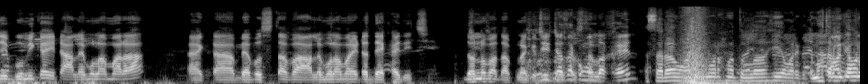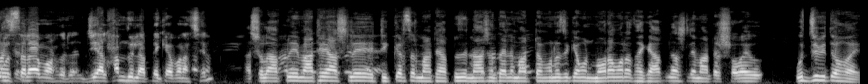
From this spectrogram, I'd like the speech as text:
যে ভূমিকা এটা আলেমুল আমারা একটা ব্যবস্থা বা আলেমুল আমারা এটা দেখাই দিচ্ছে। ধন্যবাদ আপনাকে। জি জাজাকুমুল্লাহ খাইর। আসসালামু আলাইকুম রহমতুল্লাহি ওয়া বারাকাতুহু কেমন আসসালাম ওয়া রাহমাতুল্লাহ। জি আলহামদুলিল্লাহ আপনি কেমন আছেন? আসলে আপনি মাঠে আসলে টিকার্সের মাঠে আপনি যদি না আসেন তাহলে মাঠটা মনে হচ্ছে কেমন মরা মরা থাকে। আপনি আসলে মাঠের সবাই উজ্জীবিত হয়।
